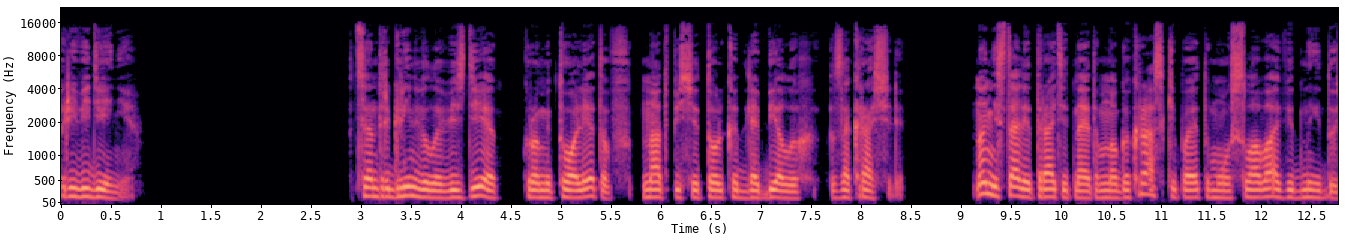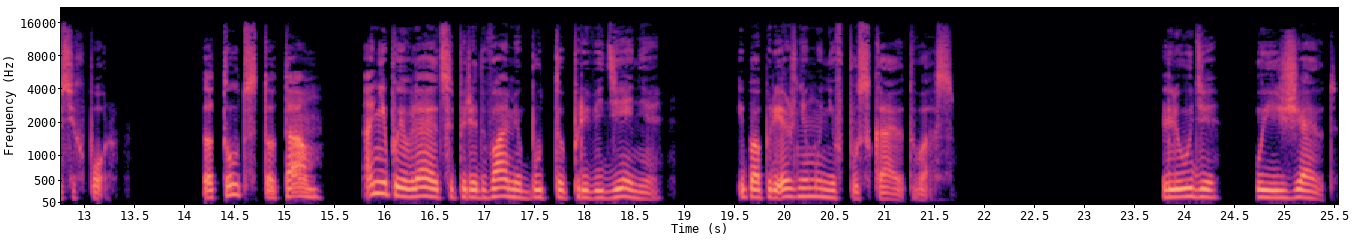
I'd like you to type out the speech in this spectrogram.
Привидение. В центре Гринвилла везде, кроме туалетов, надписи «Только для белых» закрасили. Но не стали тратить на это много краски, поэтому слова видны до сих пор. То тут, то там они появляются перед вами, будто привидения, и по-прежнему не впускают вас. Люди уезжают.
